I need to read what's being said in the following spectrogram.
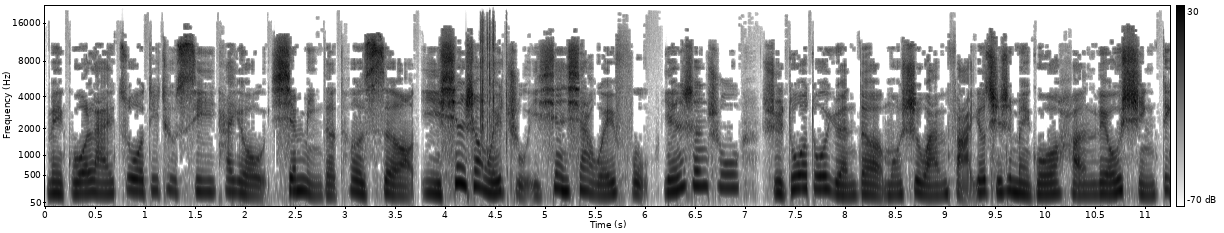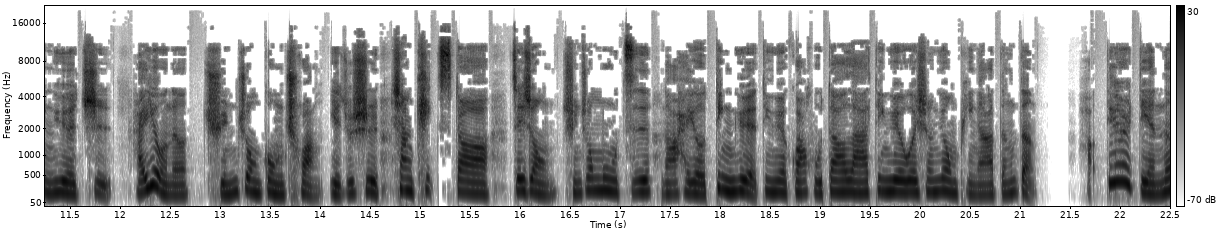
美国来做 D2C，它有鲜明的特色哦，以线上为主，以线下为辅，延伸出许多多元的模式玩法。尤其是美国很流行订阅制。还有呢，群众共创，也就是像 Kickstar 这种群众募资，然后还有订阅、订阅刮胡刀啦、订阅卫生用品啊等等。好，第二点呢，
